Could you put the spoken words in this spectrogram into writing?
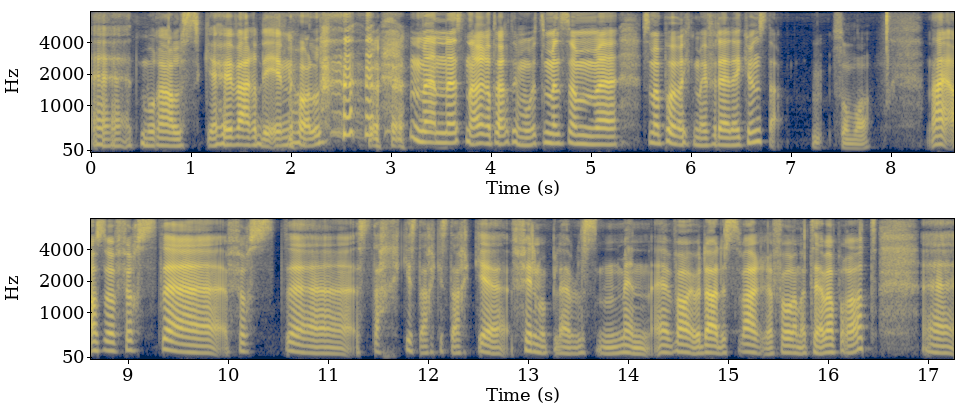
et moralsk høyverdig innhold, men eh, snarere tvert imot. Men som, eh, som har påvirket meg fordi det er kunst, da. Som hva? Nei, altså første, første sterke, sterke, sterke filmopplevelsen min eh, var jo da dessverre foran et TV-apparat. Eh,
